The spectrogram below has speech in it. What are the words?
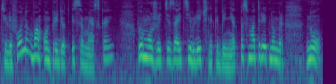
телефона, вам он придет смс-кой. Вы можете зайти в личный кабинет, посмотреть номер. Ну,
